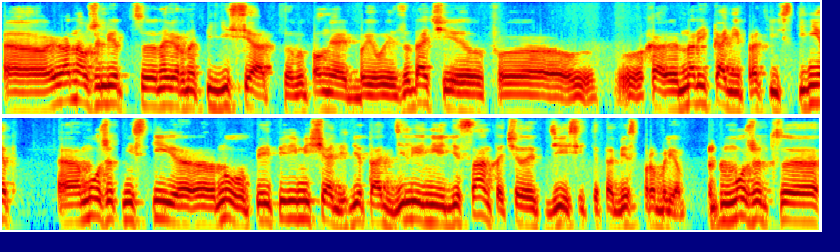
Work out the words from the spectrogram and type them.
э, она уже лет, наверное, 50 выполняет боевые задачи. Э, нареканий практически нет. Э, может нести, э, ну, перемещать где-то отделение десанта, человек 10, это без проблем. Может э,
